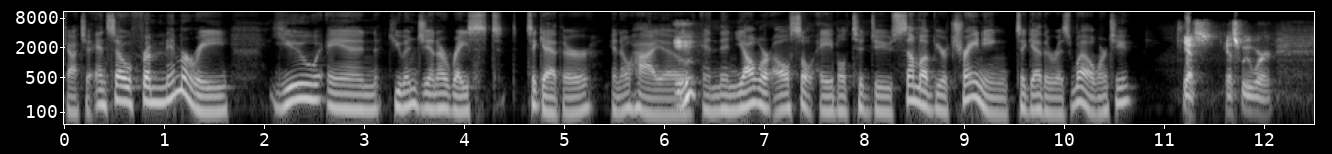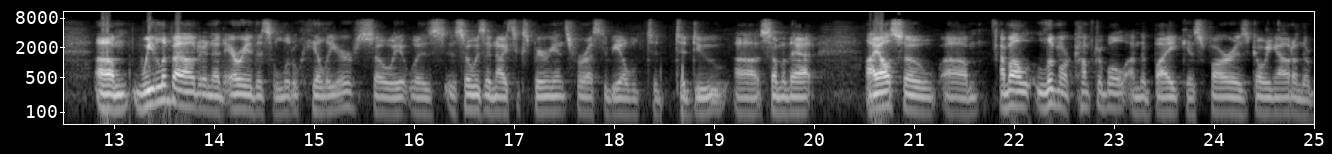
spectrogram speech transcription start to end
Gotcha. And so, from memory, you and you and Jenna raced together in Ohio, mm-hmm. and then y'all were also able to do some of your training together as well, weren't you? Yes, yes, we were. Um, we live out in an area that's a little hillier, so it was so it was a nice experience for us to be able to to do uh, some of that. I also um, I'm a little more comfortable on the bike as far as going out on the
